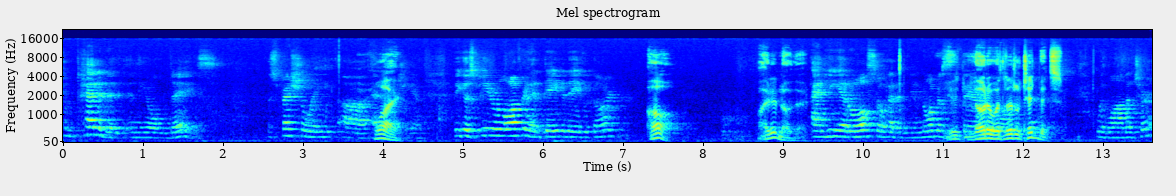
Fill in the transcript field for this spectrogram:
competitive in the old days, especially uh, Why? Because Peter Lawford had dated Ava Gardner, Oh, I didn't know that. and he had also had an enormous You loaded with little tidbits. With Lana Turner.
